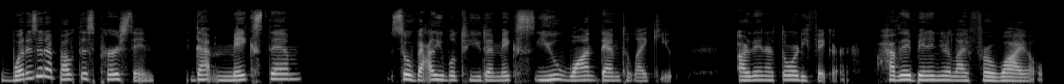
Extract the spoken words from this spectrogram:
What is it about this person that makes them so valuable to you that makes you want them to like you? Are they an authority figure? Have they been in your life for a while?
